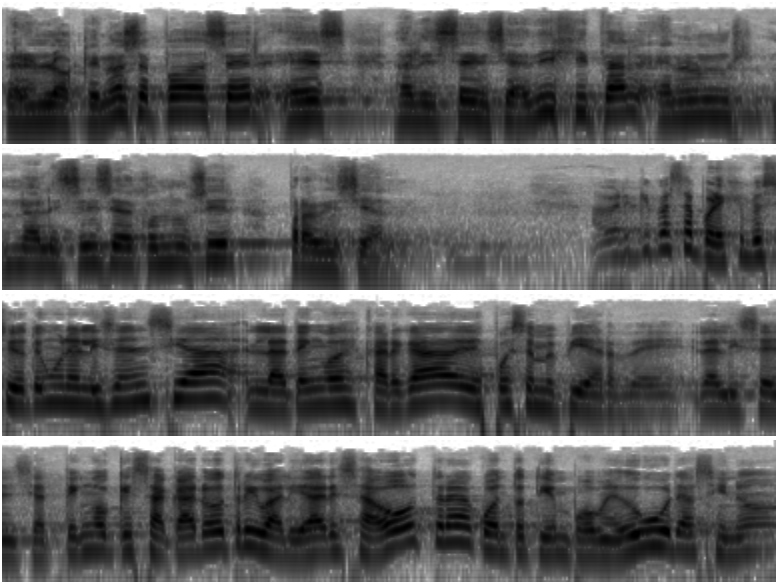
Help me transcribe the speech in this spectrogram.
pero en lo que no se puede hacer es la licencia digital en una licencia de conducir provincial. A ver, ¿qué pasa, por ejemplo, si yo tengo una licencia, la tengo descargada y después se me pierde la licencia? ¿Tengo que sacar otra y validar esa otra? ¿Cuánto tiempo me dura? Si no...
